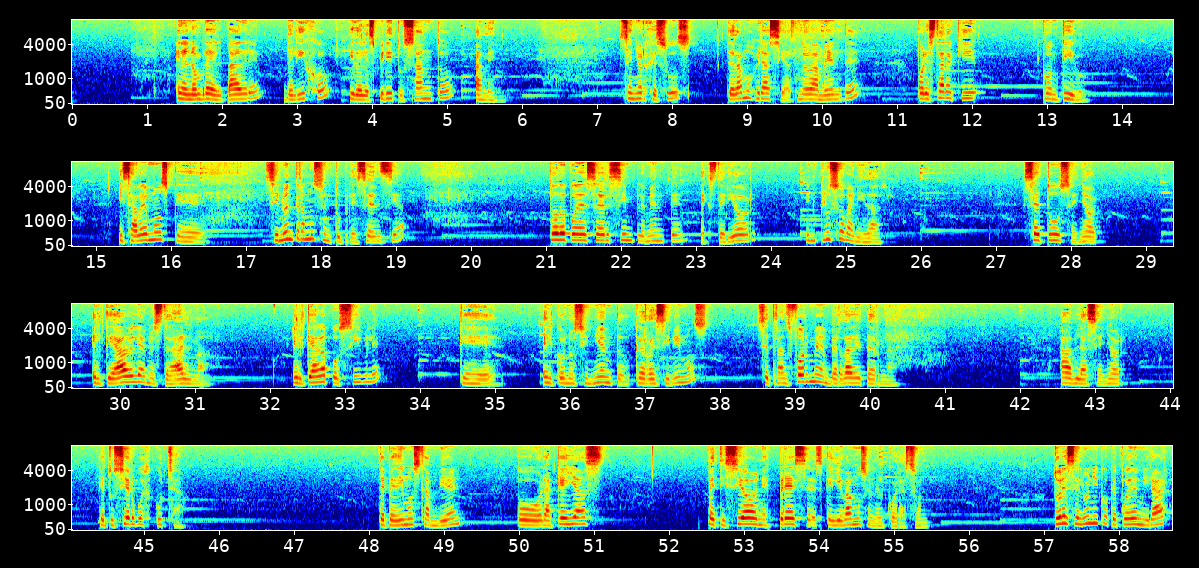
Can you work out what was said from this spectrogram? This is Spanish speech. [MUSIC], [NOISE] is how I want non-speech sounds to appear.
En el nombre del Padre, del Hijo y del Espíritu Santo. Amén. Señor Jesús, te damos gracias nuevamente por estar aquí contigo. Y sabemos que si no entramos en tu presencia, todo puede ser simplemente exterior, incluso vanidad. Sé tú, Señor, el que hable a nuestra alma, el que haga posible que el conocimiento que recibimos se transforme en verdad eterna. Habla, Señor, que tu siervo escucha. Te pedimos también por aquellas peticiones, preces que llevamos en el corazón. Tú eres el único que puede mirar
